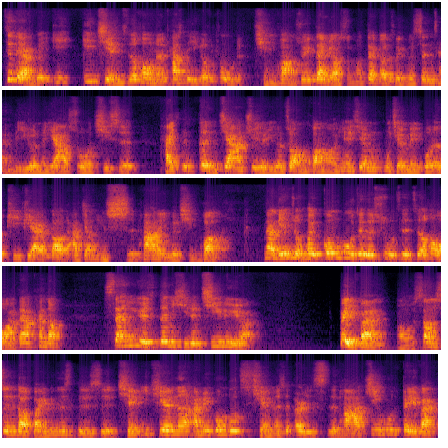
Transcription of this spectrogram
这两个一一减之后呢，它是一个负的情况，所以代表什么？代表整个生产利润的压缩，其实还是更加剧的一个状况啊。因为现在目前美国的 PPI 高达将近十趴的一个情况。那联准会公布这个数字之后啊，大家看到三月升息的几率啊倍翻哦，上升到百分之四十四。前一天呢还没公布之前呢是二十四趴，几乎是倍翻。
